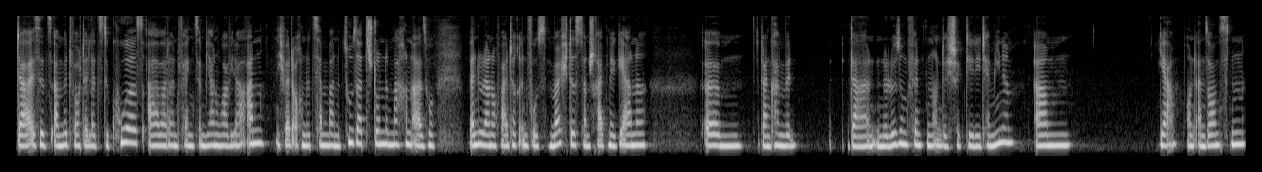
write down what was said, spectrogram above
da ist jetzt am Mittwoch der letzte Kurs, aber dann fängt es im Januar wieder an. Ich werde auch im Dezember eine Zusatzstunde machen. Also wenn du da noch weitere Infos möchtest, dann schreib mir gerne. Ähm, dann können wir da eine Lösung finden und ich schicke dir die Termine. Ähm, ja, und ansonsten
